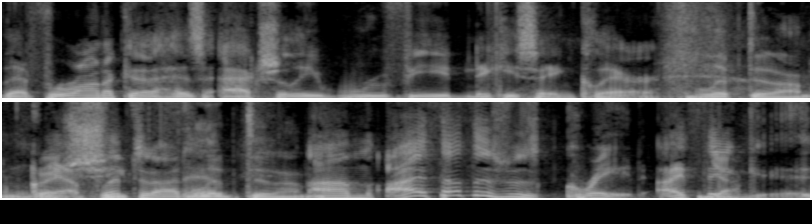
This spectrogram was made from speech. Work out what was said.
that Veronica has actually roofied Nikki St. Clair. Flipped it on him. Yeah, She flipped it on flipped him. it on him. Um, I thought this was great. I think, uh,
